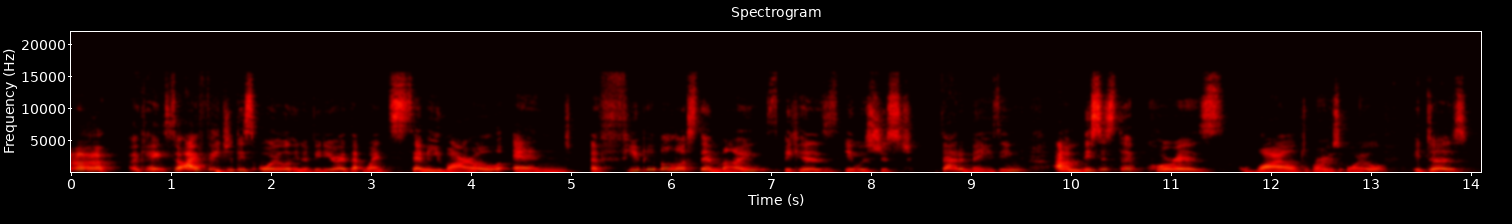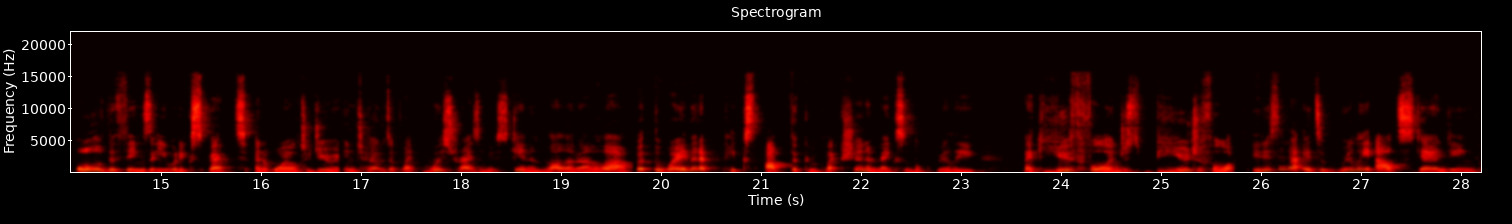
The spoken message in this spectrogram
Ugh. Okay, so I featured this oil in a video that went semi viral, and a few people lost their minds because it was just that amazing. Um, this is the Korres Wild Rose Oil. It does all of the things that you would expect an oil to do in terms of like moisturizing your skin and la la la la la. But the way that it picks up the complexion and makes it look really like youthful and just beautiful. It isn't it's a really outstanding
